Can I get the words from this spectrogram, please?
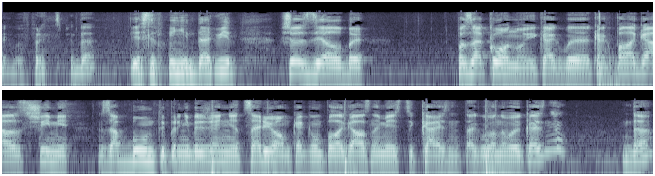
Как бы, в принципе, да? Если бы не Давид все сделал бы по закону, и как бы, как полагалось Шиме за бунт и пренебрежение царем, как ему полагалось на месте казни, так бы он его и казнил, да?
